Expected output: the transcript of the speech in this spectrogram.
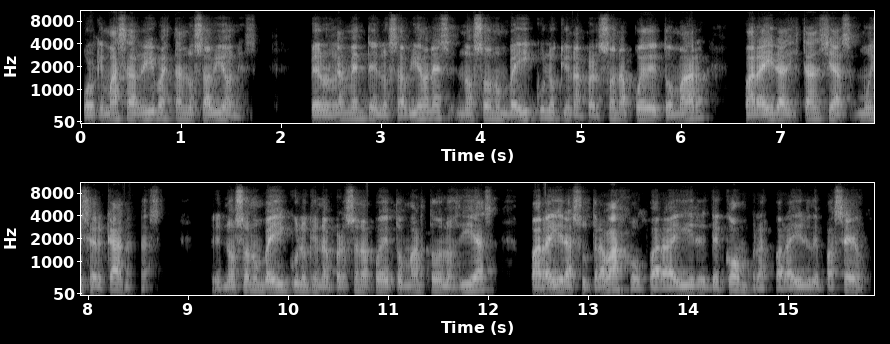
porque más arriba están los aviones, pero realmente los aviones no son un vehículo que una persona puede tomar para ir a distancias muy cercanas. Eh, no son un vehículo que una persona puede tomar todos los días para ir a su trabajo, para ir de compras, para ir de paseo.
